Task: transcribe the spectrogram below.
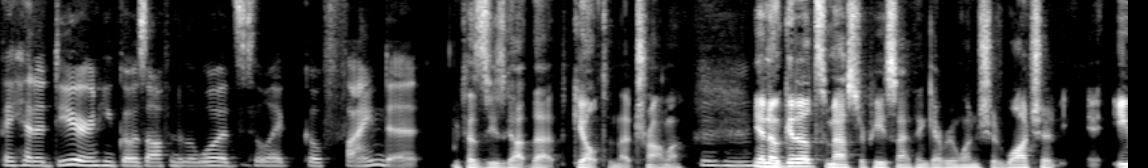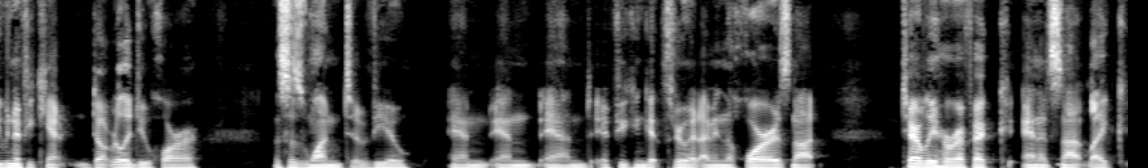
they hit a deer and he goes off into the woods to like go find it because he's got that guilt and that trauma. mm-hmm. You know, Get Out's a masterpiece, and I think everyone should watch it, even if you can't, don't really do horror. This is one to view, and and and if you can get through it, I mean, the horror is not terribly horrific, and it's not like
